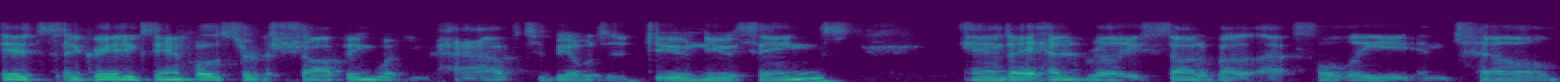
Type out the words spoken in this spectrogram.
it's a great example of sort of shopping what you have to be able to do new things. And I hadn't really thought about that fully until,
